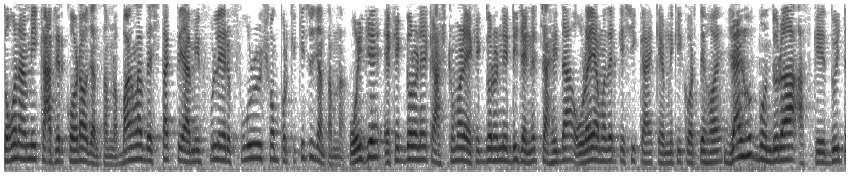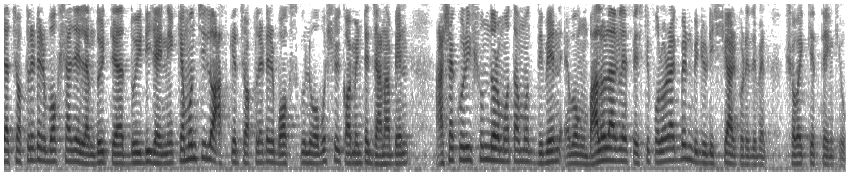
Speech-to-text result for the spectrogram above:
তখন আমি কাজের কড়াও জানতাম না। বাংলাদেশ থাকতে আমি ফুলের ফুল সম্পর্কে কিছু জানতাম না। ওই যে এক এক ধরনের কাস্টমার এক এক ধরনের ডিজাইনের চাহিদা, ওরাই আমাদেরকে শিখায় কেমনে কি করতে হয়। যাই হোক বন্ধুরা, আজকে দুইটা চকলেটের বক্স সাজাইলাম। দুইটা, দুই ডিজাইনে। কেমন ছিল আজকের চকলেটের বক্সগুলো অবশ্যই কমেন্টে জানাবেন। আশা করি সুন্দর মতামত দিবেন এবং ভালো লাগলে ফেসটি ফলো রাখবেন, ভিডিওটি শেয়ার করে দেবেন। সবাইকে থ্যাংক ইউ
